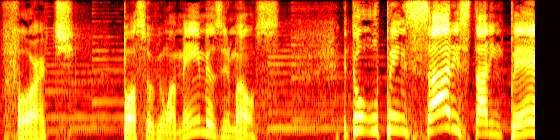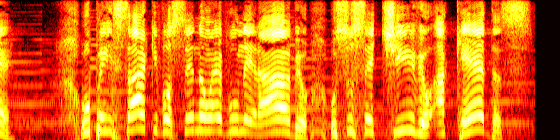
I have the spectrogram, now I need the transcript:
forte. Posso ouvir um amém, meus irmãos? Então, o pensar estar em pé, o pensar que você não é vulnerável, o suscetível a quedas,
